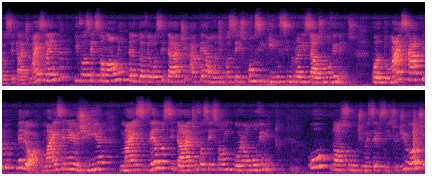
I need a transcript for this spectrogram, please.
Velocidade mais lenta e vocês vão aumentando a velocidade até onde vocês conseguirem sincronizar os movimentos. Quanto mais rápido, melhor, mais energia, mais velocidade vocês vão impor ao movimento. O nosso último exercício de hoje,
